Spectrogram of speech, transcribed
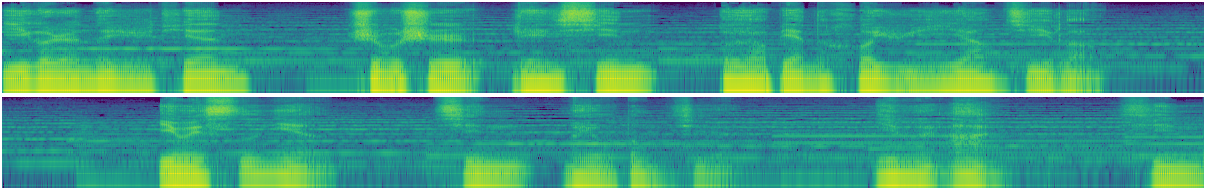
一个人的雨天，是不是连心都要变得和雨一样寂冷？因为思念，心没有冻结。因为爱，心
